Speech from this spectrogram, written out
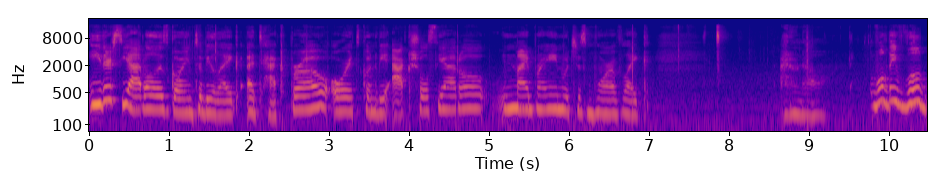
either seattle is going to be like a tech bro or it's going to be actual seattle in my brain which is more of like i don't know. Well they will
